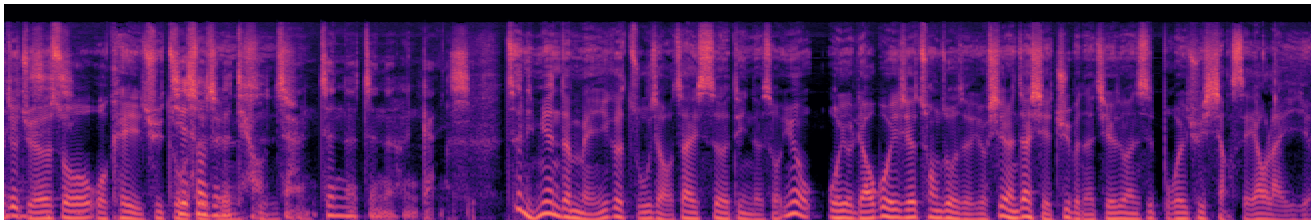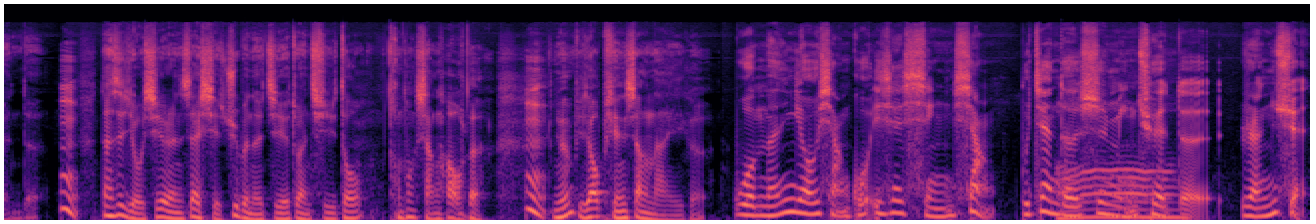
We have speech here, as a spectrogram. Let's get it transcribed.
他就觉得说，我可以去做接受这个挑战，真的真的很感谢。这里面的每一个主角在设定的时候，因为我有聊过一些创作者，有些人在写剧本的阶段是不会去想谁要来演的，嗯，但是有些人在写剧本的阶段，其实都通通想好了，嗯，你们比较偏向哪一个？我们有想过一些形象，不见得是明确的人选，哦、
